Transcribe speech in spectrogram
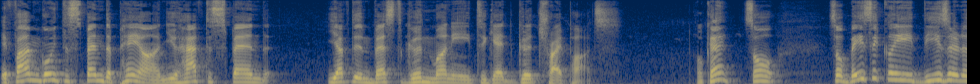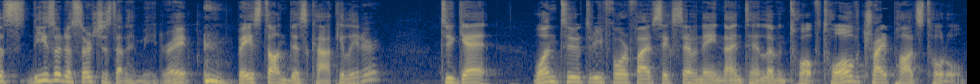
If I'm going to spend the pheon, you have to spend, you have to invest good money to get good tripods. Okay, so so basically these are the these are the searches that I made right based on this calculator to get 1 2 3 4 5 6 7 8 9 10 11 12 12 tripods total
